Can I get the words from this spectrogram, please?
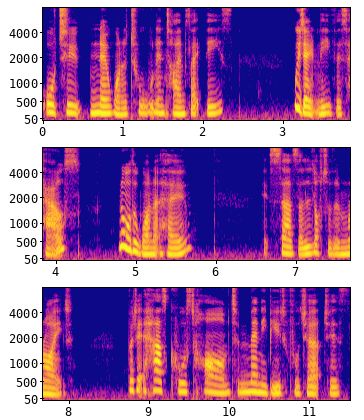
or to no one at all in times like these. We don't leave this house, nor the one at home. It serves a lot of them right, but it has caused harm to many beautiful churches.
